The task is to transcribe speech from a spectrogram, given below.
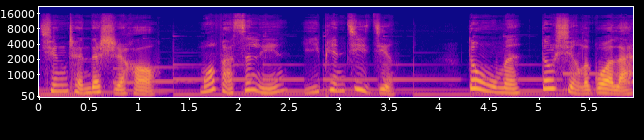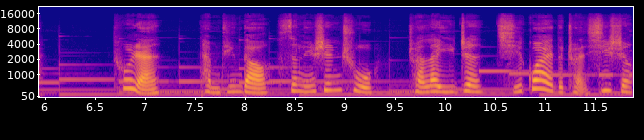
清晨的时候，魔法森林一片寂静，动物们都醒了过来。突然，他们听到森林深处传来一阵奇怪的喘息声。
